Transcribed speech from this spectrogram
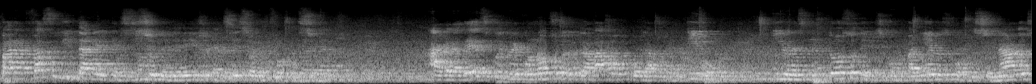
para facilitar el ejercicio del derecho de acceso a la información. Agradezco y reconozco el trabajo colaborativo y respetuoso de mis compañeros comisionados.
